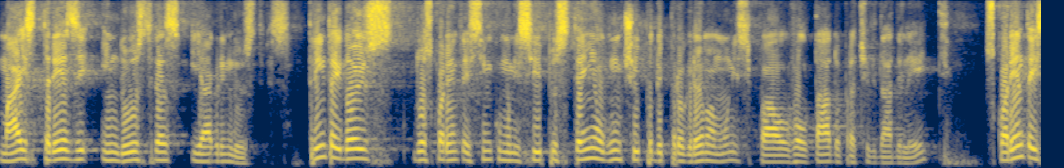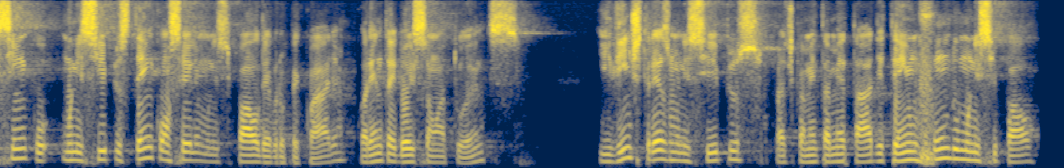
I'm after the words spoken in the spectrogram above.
Mais 13 indústrias e agroindústrias. 32 dos 45 municípios têm algum tipo de programa municipal voltado para a atividade leite. Os 45 municípios têm Conselho Municipal de Agropecuária, 42 são atuantes, e 23 municípios, praticamente a metade, têm um fundo municipal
